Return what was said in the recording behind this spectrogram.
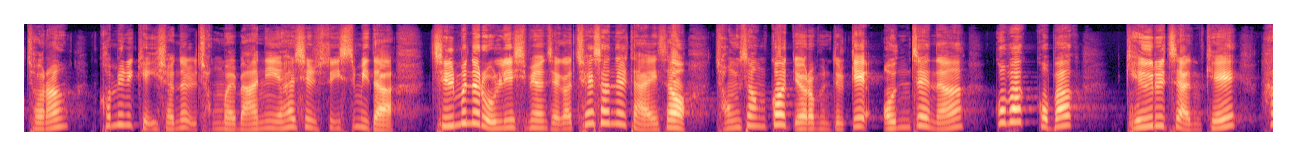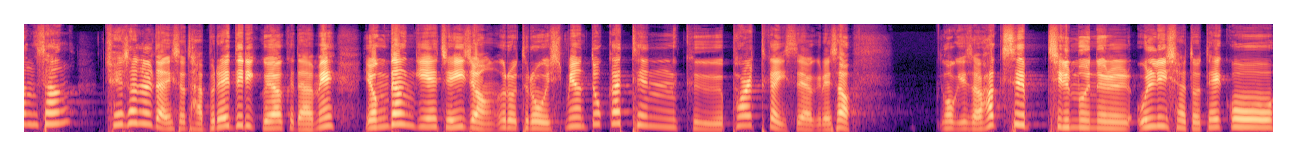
저랑 커뮤니케이션을 정말 많이 하실 수 있습니다. 질문을 올리시면 제가 최선을 다해서 정성껏 여러분들께 언제나 꼬박꼬박 게으르지 않게 항상 최선을 다해서 답을 해드리고요. 그 다음에 영단기의 제이정으로 들어오시면 똑같은 그 파트가 있어요. 그래서 거기서 학습 질문을 올리셔도 되고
